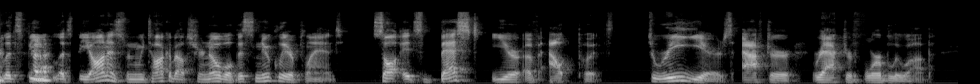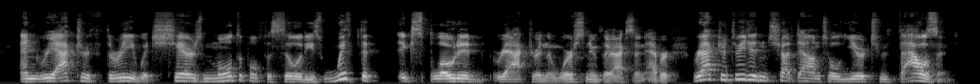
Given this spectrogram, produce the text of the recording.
let's be let's be honest when we talk about Chernobyl this nuclear plant saw its best year of output 3 years after reactor 4 blew up and reactor 3 which shares multiple facilities with the exploded reactor in the worst nuclear accident ever reactor 3 didn't shut down until year 2000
